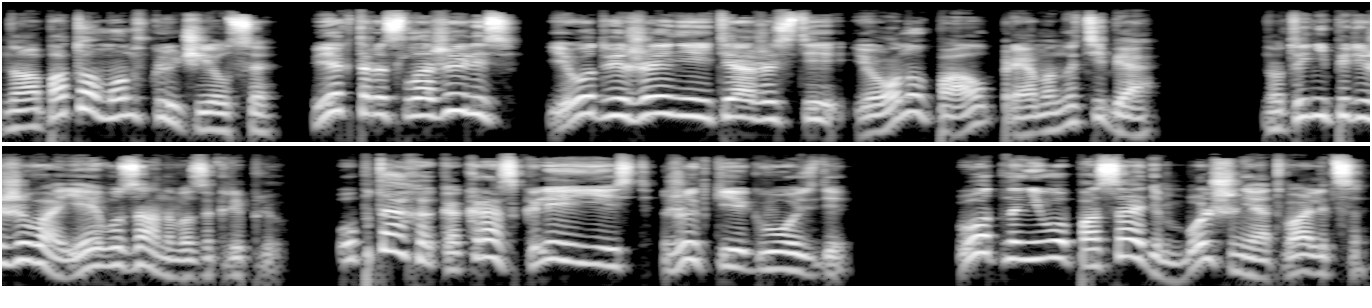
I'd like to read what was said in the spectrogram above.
Ну а потом он включился, векторы сложились, его движение и тяжести, и он упал прямо на тебя. Но ты не переживай, я его заново закреплю. У птаха как раз клей есть, жидкие гвозди. Вот на него посадим, больше не отвалится.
